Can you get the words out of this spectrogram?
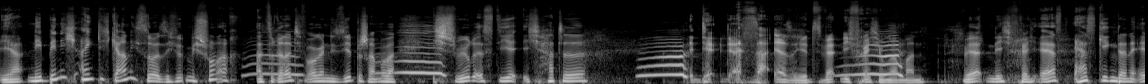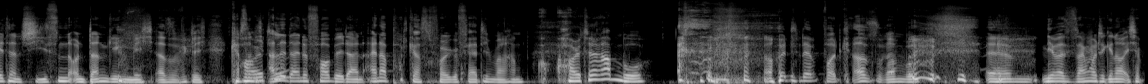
Ja, nee, bin ich eigentlich gar nicht so. Also ich würde mich schon auch als relativ organisiert beschreiben, aber ich schwöre es dir, ich hatte. Also jetzt werd nicht frech, junger Mann. Werd nicht frech. Erst, erst gegen deine Eltern schießen und dann gegen mich. Also wirklich. Kannst du nicht alle deine Vorbilder in einer Podcast-Folge fertig machen. Heute Rambo. Heute der Podcast Rambo. ähm, nee, was ich sagen wollte, genau, ich habe,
